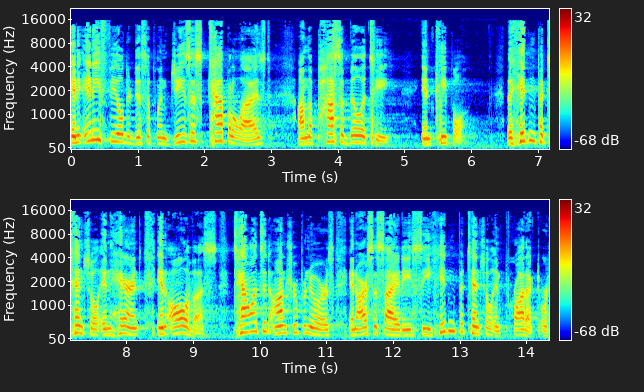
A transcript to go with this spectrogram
in any field or discipline, Jesus capitalized on the possibility in people the hidden potential inherent in all of us. Talented entrepreneurs in our society see hidden potential in product or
